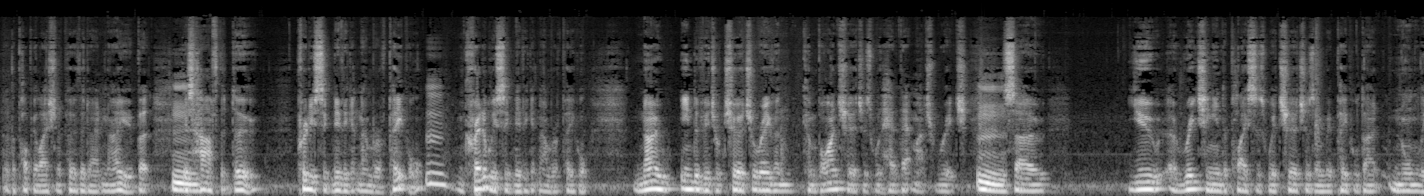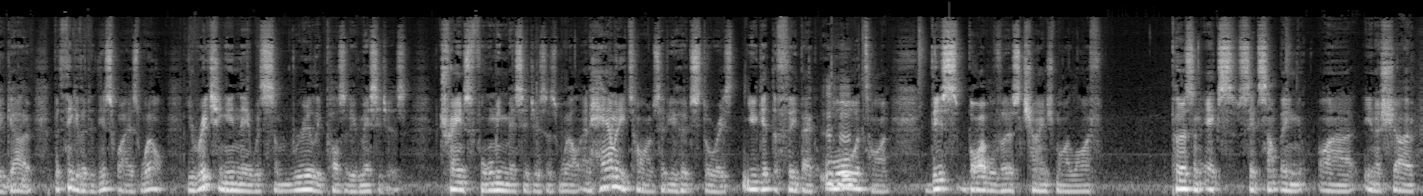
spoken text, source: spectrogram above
of the population of Perth that don't know you, but there's half that do. Pretty significant number of people, incredibly significant number of people. No individual church or even combined churches would have that much reach. So you are reaching into places where churches and where people don't normally go. But think of it in this way as well. You're reaching in there with some really positive messages, transforming messages as well. And how many times have you heard stories? You get the feedback all the time. This Bible verse changed my life. Person X said something uh, in a show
